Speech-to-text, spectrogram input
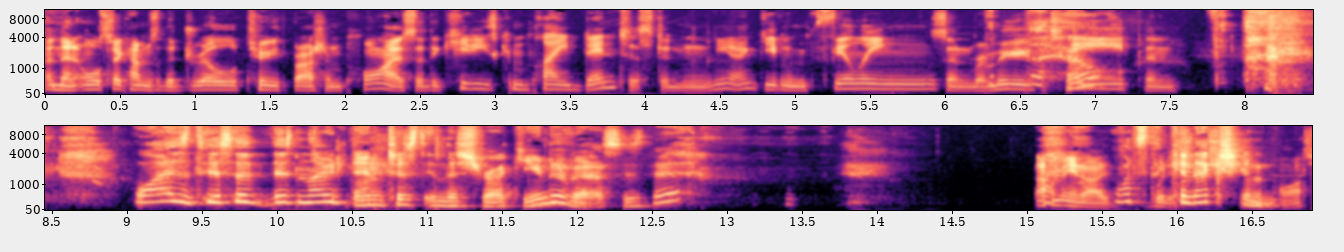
And then it also comes with a drill, toothbrush, and pliers, so the kiddies can play dentist and you know give him fillings and remove the hell? teeth and. Why is this a? There's no dentist in the Shrek universe, is there? I mean, I What's the connection? Not.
